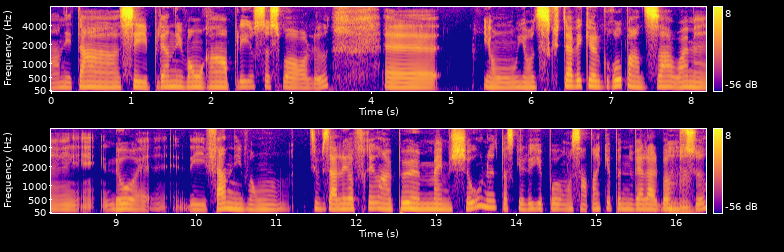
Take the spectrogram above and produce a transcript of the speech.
en étant c'est plein, ils vont remplir ce soir-là. Euh, ils ont, ils ont discuté avec le groupe en disant Ouais, mais là, euh, les fans, ils vont. Vous allez offrir un peu un même show, là, parce que là, il y a pas, on s'entend qu'il n'y a pas de nouvel album, Mhm. tout ça.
